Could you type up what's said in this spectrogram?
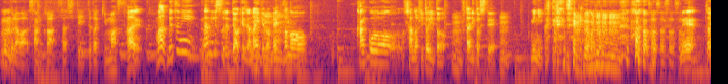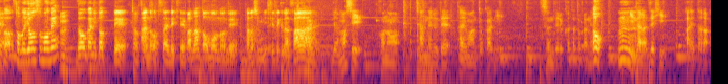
うん。僕らは参加させていただきます、はい。まあ別に何するってわけじゃないけどね、うんうんうんうん。その、観光者の一人とうん。二人として、うん見に行くって感じだけど。そうそうそうそう。ね。ちょっとその様子もね、うん。動画に撮ってあのお伝えできればなと思うので楽しみにしててくださはい、でもしこのチャンネルで台湾とかに住んでる方とかねうん。いたらぜひ会えたら。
